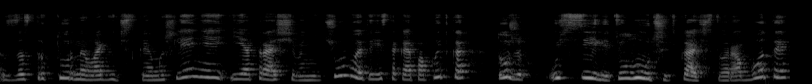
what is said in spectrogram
за структурное логическое мышление и отращивание чуба. Это есть такая попытка тоже усилить, улучшить качество работы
